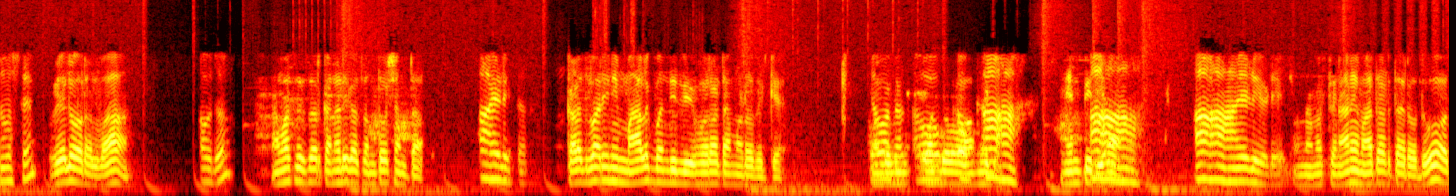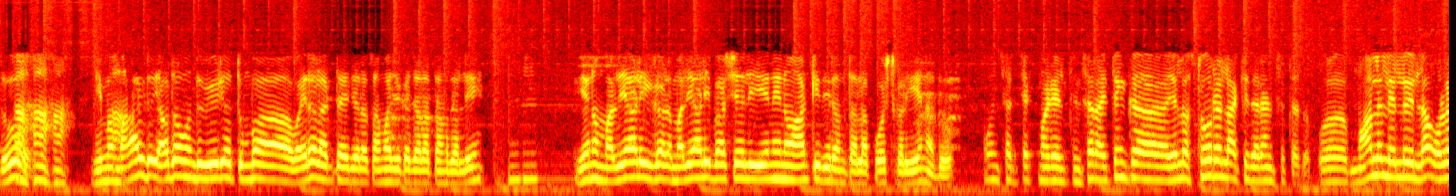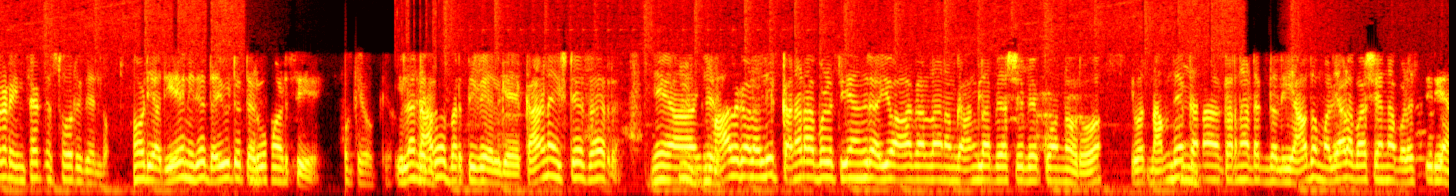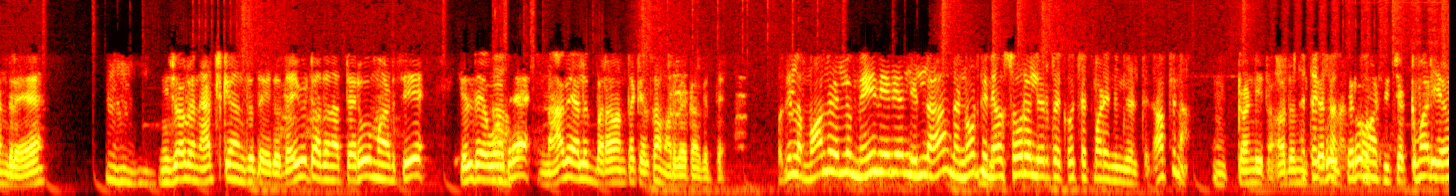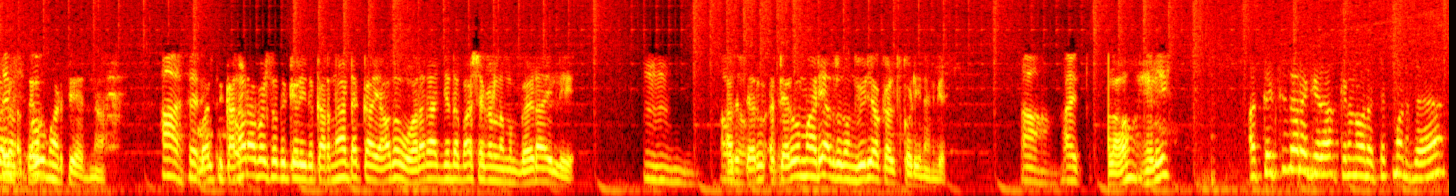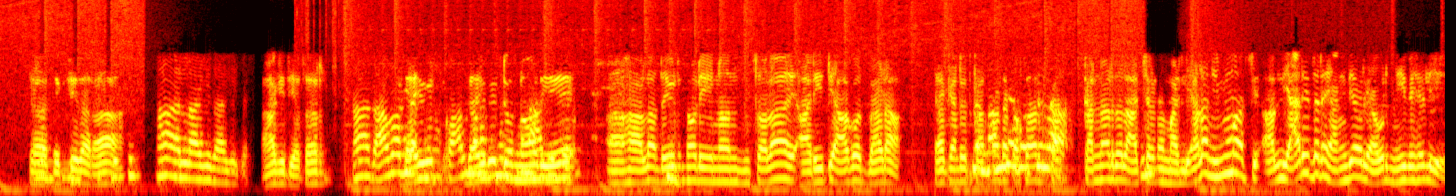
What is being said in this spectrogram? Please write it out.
ನಮಸ್ತೆ. ವೇಲು ಅವರಲ್ವಾ? ಹೌದು. ನಮಸ್ತೆ ಸರ್ ಕನ್ನಡಿಗ ಸಂತೋಷ್ ಅಂತ. ಹಾ ಹೇಳಿ ಸರ್. ಕಳೆದ ಬಾರಿ ನಿಮ್ ಮಾಲ್ಗ್ ಬಂದಿದ್ವಿ ಹೋರಾಟ ಮಾಡೋದಕ್ಕೆ. ಯಾವಾಗ? ಒಂದು- ಒಂದು ಹಾ ಹಾ. ನೆನ್ಪಿದ್ಯಾ? ಹಾ ಹಾ ಹಾ. ಹಾ ಹೇಳಿ ಹೇಳಿ ಹೇಳಿ. ನಮಸ್ತೆ ನಾನೇ ಮಾತಾಡ್ತಾ ಇರೋದು. ಅದು ಹಾ ಹಾ ಹಾ. ನಿಮ್ಮ ಮಾಲ್ದು ಯಾವ್ದೋ ಒಂದು ವಿಡಿಯೋ ತುಂಬಾ ವೈರಲ್ ಆಗ್ತಾ ಇದೆಯಲ್ಲ ಸಾಮಾಜಿಕ ಜಾಲತಾಣದಲ್ಲಿ? ಏನೋ ಮಲಯಾಳಿಗಳ ಮಲಯಾಳಿ ಭಾಷೆಯಲ್ಲಿ ಏನೇನೋ ಹಾಕಿದಿರಂತಲ್ಲ ಪೋಸ್ಟ್ಗಳು ಏನದು? ಒಂದ್ ಸರ್ ಚೆಕ್ ಮಾಡಿ ಹೇಳ್ತೀನಿ ಸರ್. ಐ ಥಿಂಕ್ ಎಲ್ಲ ಸ್ಟೋರ್ ಅಲ್ಲಿ ಹಾಕಿದ್ದಾರೆ ಅನ್ಸುತ್ತೆ ಅದು. ಮಾಲ್ ಅಲ್ಲಿ ಎಲ್ಲೂ ಇಲ್ಲ ಒಳಗಡೆ ಇನ್ಸೈಡ್ ದ ಸ್ಟೋರ್ ಇದೆ ಎಲ್ಲೋ. ನೋಡಿ ಅದೇನಿದೆ ದಯವಿಟ್ಟು ತೆರವು ಮಾಡಿಸಿ. ಓಕೆ ಓಕೆ ಇಲ್ಲ ನಾವೇ ಬರ್ತೀವಿ ಅಲ್ಲಿಗೆ. ಕಾರಣ ಇಷ್ಟೇ ಸರ್. ಮಾಲ್ಗಳಲ್ಲಿ ಕನ್ನಡ ಬಳಸಿ ಅಂದ್ರೆ ಅಯ್ಯೋ ಆಗಲ್ಲ ನಮ್ಗೆ ಆಂಗ್ಲ ಭಾಷೆ ಬೇಕು ಅನ್ನೋರು ಇವತ್ ನಮ್ದೇ ಕರ್ನಾಟಕದಲ್ಲಿ ಯಾವ್ದೋ ಮಲಯಾಳ ಭಾಷೆಯನ್ನ ಬಳಸ್ತೀರಿ ಅಂದ್ರೆ ನಿಜವಾಗ್ಲೂ ನಾಚಿಕೆ ಅನ್ಸುತ್ತೆ ಇದು. ದಯವಿಟ್ಟು ಅದನ್ನ ತೆರವು ಮಾಡಿಸಿ ಇಲ್ದೆ ಹೋದ್ರೆ ನಾವೇ ಅಲ್ಲಿಗೆ ಬರೋ ಅಂತ ಕೆಲಸ ಮಾಡ್ಬೇಕಾಗುತ್ತೆ. ಅದಿಲ್ಲ ಮಾಲ್ ಎಲ್ಲೂ ಮೇನ್ ಏರಿಯಲ್ಲಿ ಇಲ್ಲ. ನಾನು ನೋಡ್ತೀನಿ ಯಾವ ಸ್ಟೋರ್ ಅಲ್ಲಿ ಇರಬೇಕು ಚೆಕ್ ಮಾಡಿ ನಿಮ್ಗೆ ಹೇಳ್ತೀನಿ. ಓಕೆನಾ ಹ್ಮ್, ಖಂಡಿತ. ಅದನ್ನ ತೆರವು ಚೆಕ್ ಮಾಡಿ ತೆಗ್ದು- ತೆರವು ಮಾಡ್ತೀವಿ ಅದನ್ನ ಹಾ ಸರಿ. ಬಳಸಿ ಕನ್ನಡ ಬಳಸೋದಕ್ಕೆ ಕೇಳಿ ಇದು ಕರ್ನಾಟಕ ಯಾವ್ದೋ ಹೊರ ರಾಜ್ಯದ ಭಾಷೆಗಳು ನಮಗೆ ಬೇಡ ಇಲ್ಲಿ. ಹ್ಮ್ ಹ್ಮ್ ಹ್ಮ್. ಅದು ಹೌದು. ತೆರವು ಮಾಡಿ ಮಾಡಿ ಅದ್ರದ್ದೊಂದು ವಿಡಿಯೋ ಕಳ್ಸ್ಕೊಡಿ ನನಗೆ. ಹಾ ಆಯ್ತು. ಹಲೋ ಹೇಳಿ? ಅದು ತೆಗ್ಸಿದ್ದಾರೆ ಕಿರಣ್ ಅವರ? ಚೆಕ್ ಮಾಡಿದೆ ತೆಗ್ಸಿದಾರಾ? ಹಾ ಎಲ್ಲ ಆಗಿದೆ ಆಗಿದೆ. ಆಗಿದ್ಯಾ ಸರ್? ಹಾ ಅದು ದಯವಿಟ್ಟು ಕಾಲ್ ದಯವಿಟ್ಟು ನೋಡಿ. ಅಲ್ಲ ದಯವಿಟ್ಟು ನೋಡಿ ಇನ್ನೊಂದ್ ಸಲ ಆ ರೀತಿ ಆಗೋದ್ ಬೇಡ. ಯಾಕಂದ್ರೆ ಕರ್ನಾಟಕ ಕನ್ನಡದಲ್ಲಿ ಆಚರಣೆ ಮಾಡ್ಲಿ. ಅಲ್ಲ ನಿಮ್ಮ ಅಲ್ಲಿ ಯಾರಿದ್ದಾರೆ? ಅಂಗಡಿ ಅವ್ರಿಗೆ ಅವ್ರು ನೀವೇ ಹೇಳಿ.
